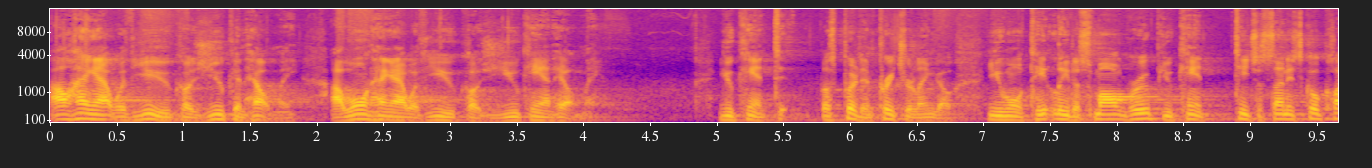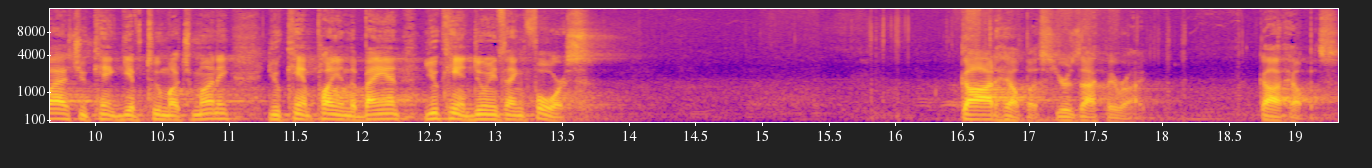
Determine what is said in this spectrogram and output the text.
I'll hang out with you because you can help me. I won't hang out with you because you can't help me. You can't, t- let's put it in preacher lingo. You won't t- lead a small group. You can't teach a Sunday school class. You can't give too much money. You can't play in the band. You can't do anything for us. God help us. You're exactly right. God help us.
